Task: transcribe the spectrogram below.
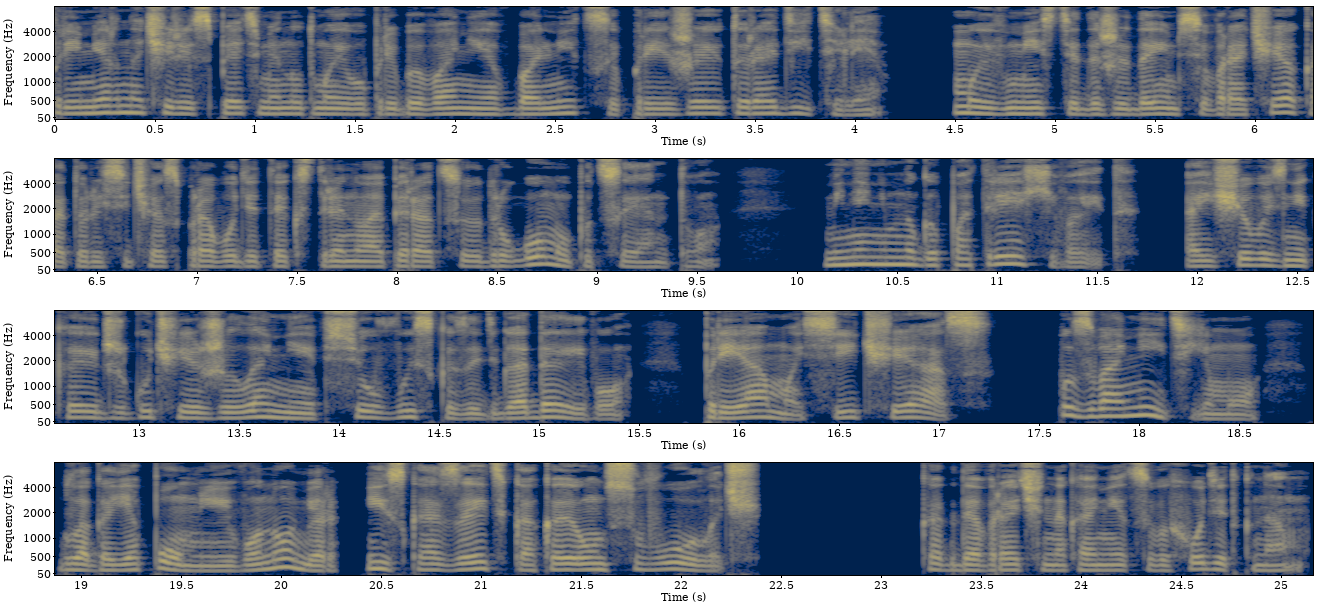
Примерно через пять минут моего пребывания в больнице приезжают и родители. Мы вместе дожидаемся врача, который сейчас проводит экстренную операцию другому пациенту. Меня немного потряхивает, а еще возникает жгучее желание все высказать Гадаеву прямо сейчас. Позвонить ему, благо я помню его номер, и сказать, какая он сволочь. Когда врач наконец выходит к нам,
